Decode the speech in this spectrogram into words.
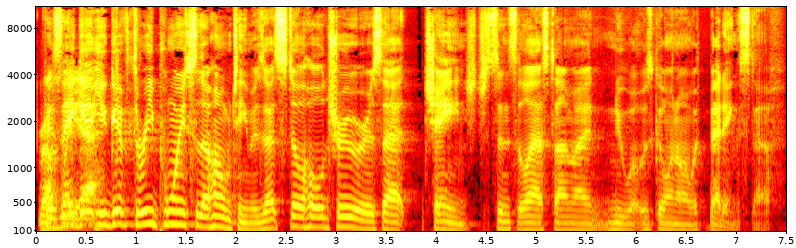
Because they get yeah. you give 3 points to the home team. Is that still hold true or is that changed since the last time I knew what was going on with betting stuff?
